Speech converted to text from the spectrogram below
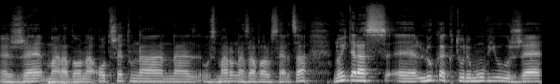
że Maradona odszedł na, na zmarł na zawał serca. No i teraz Luka, który mówił, że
